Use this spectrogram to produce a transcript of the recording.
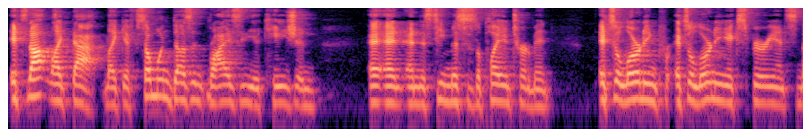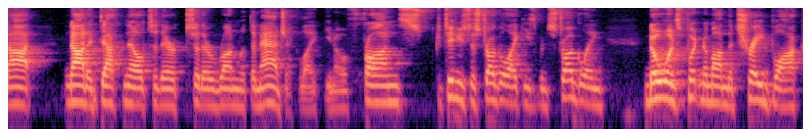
It's not like that. Like if someone doesn't rise to the occasion and, and, and this team misses the play-in tournament, it's a learning it's a learning experience, not not a death knell to their to their run with the Magic. Like you know, Franz continues to struggle like he's been struggling no one's putting him on the trade block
